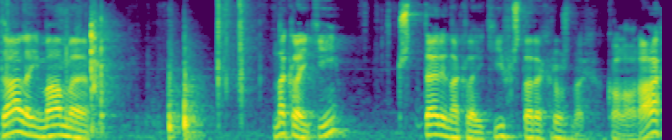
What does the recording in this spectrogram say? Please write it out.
Dalej mamy naklejki. Cztery naklejki w czterech różnych kolorach.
